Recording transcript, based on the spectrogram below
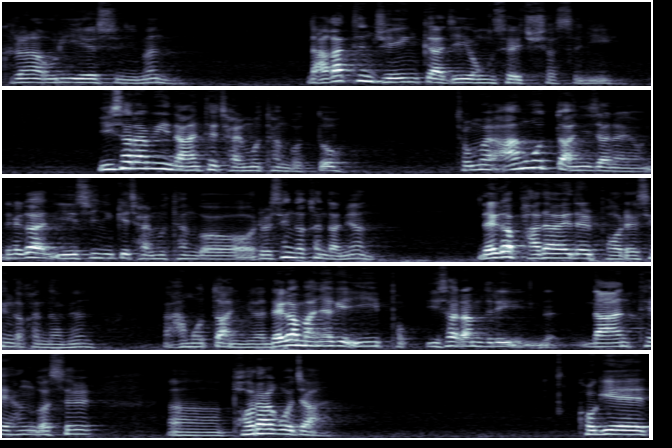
그러나 우리 예수님은 나 같은 죄인까지 용서해 주셨으니 이 사람이 나한테 잘못한 것도 정말 아무것도 아니잖아요. 내가 예수님께 잘못한 거를 생각한다면, 내가 받아야 될 벌에 생각한다면 아무것도 아닙니다. 내가 만약에 이, 이 사람들이 나한테 한 것을 어, 벌하고자 거기에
